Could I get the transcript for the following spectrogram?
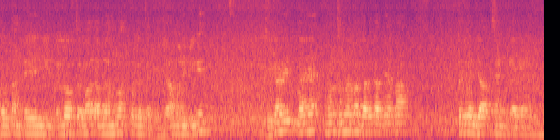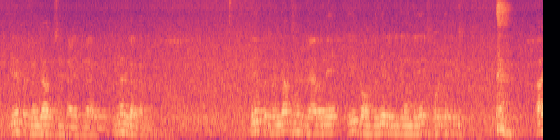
ਦੋ ਘੰਟੇ ਨੀਂਦ ਕੱਢੋ ਉਸ ਤੋਂ ਬਾਅਦ ਆਪਣਾ ਮੂੰਹ ਹੱਥ ਧੋ ਤੱਕ ਚਾਹ ਪਾਣੀ ਪੀ ਕੇ। ਠੀਕ ਆ ਵੀ ਮੈਂ ਹੁਣ ਤੁਹਾਨੂੰ ਆਪਾਂ ਗੱਲ ਕਰਦੇ ਹਾਂ ਆਪਾਂ 55% ਡਰਾਈਵਰਾਂ ਦੀ ਜਿਹੜੇ 55% ਵਾਲੇ ਡਰਾਈਵਰ ਨੇ, ਇਹਨਾਂ ਦੀ ਗੱਲ ਕਰਨੀ। ਜਿਹੜੇ 55% ਡਰਾਈਵਰ ਨੇ ਇਹ ਬਹੁਤ ਵਧੀਆ ਗੱਡੀ ਚਲਾਉਂਦੇ ਨੇ ਸੋਚਦੇ ਨੇ ਵੀ ਔਰ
